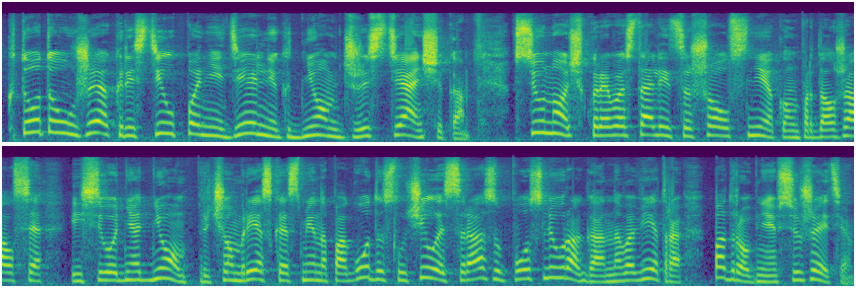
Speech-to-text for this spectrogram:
Кто-то уже окрестил понедельник днем жестянщика. Всю ночь в краевой столице шел снег. Он продолжался и сегодня днем. Причем резкая смена погоды случилась сразу после ураганного ветра. Подробнее в сюжете.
